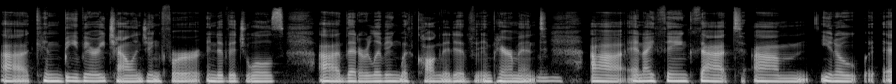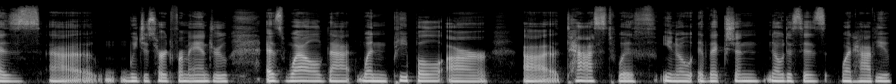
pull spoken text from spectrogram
uh, can be very challenging for individuals uh, that are living with cognitive impairment. Mm-hmm. Uh, and I think that, um, you know, as uh, we just heard from Andrew as well, that when people are uh, tasked with, you know, eviction notices, what have you,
